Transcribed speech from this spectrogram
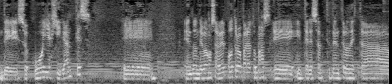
de secuoyas gigantes, en donde vamos a ver otro aparato más interesante dentro de esta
